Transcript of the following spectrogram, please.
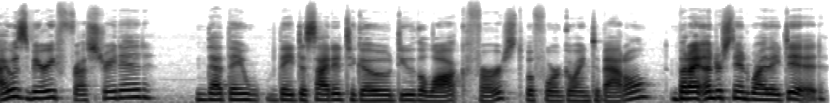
I was very frustrated that they they decided to go do the lock first before going to battle, but I understand why they did.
